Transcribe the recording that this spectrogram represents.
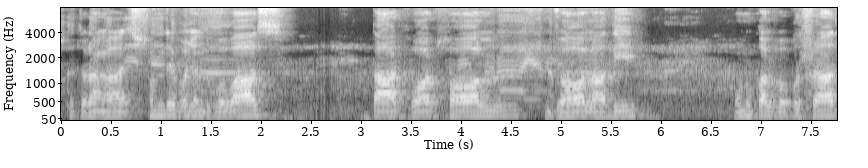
সুতরাং আজ সন্ধে পর্যন্ত উপবাস তারপর ফল, জল আদি, অনুকল্প প্রসাদ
